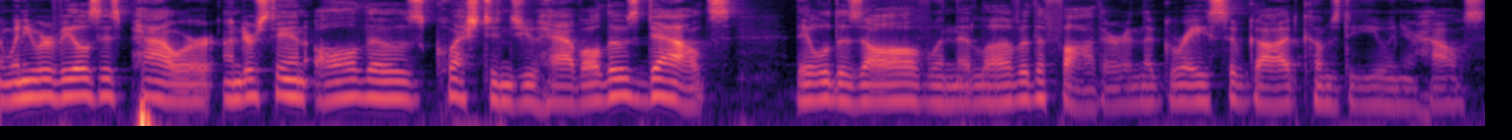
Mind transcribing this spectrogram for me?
and when he reveals his power, understand all those questions you have, all those doubts, they will dissolve when the love of the Father and the grace of God comes to you in your house.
